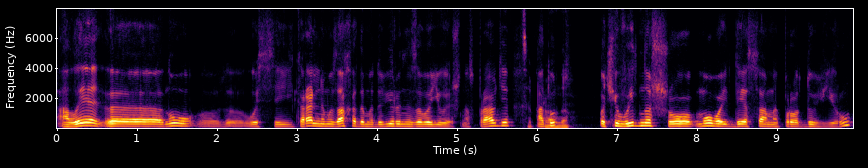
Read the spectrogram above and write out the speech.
Але е, ну, ось і каральними заходами довіри не завоюєш насправді. Це а тут очевидно, що мова йде саме про довіру.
